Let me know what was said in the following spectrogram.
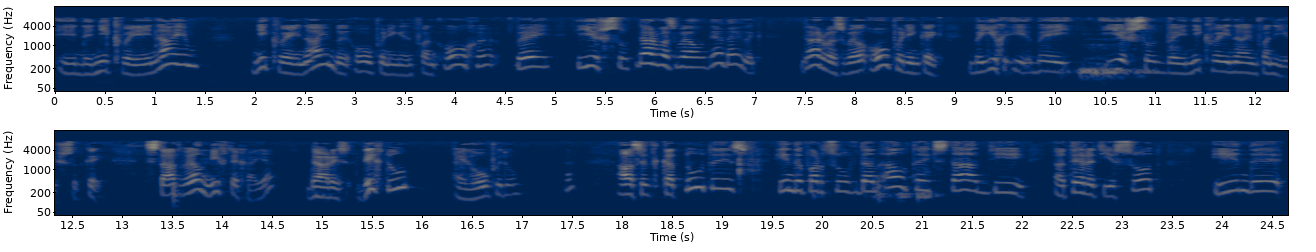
in de Nikweinaim, Nikweinaim, de openingen van ogen, bij Jirsut, daar was wel, ja duidelijk, daar was wel opening, kijk, bij, bij Jirsut, bij Nikweinaim van Jirsut, kijk, staat wel miftecha, ja, daar is dicht doen en open doen, ja? als het katnoot is, in de partsoef, dan altijd staat die ateret jesot in de,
